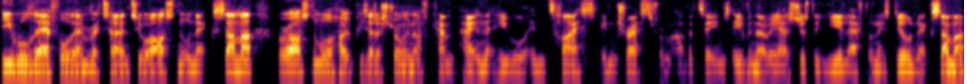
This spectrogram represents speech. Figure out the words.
He will therefore then return to Arsenal next summer, where Arsenal will hope he's had a strong enough campaign that he will entice interest from other teams, even though he has just a year left on his deal next summer,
